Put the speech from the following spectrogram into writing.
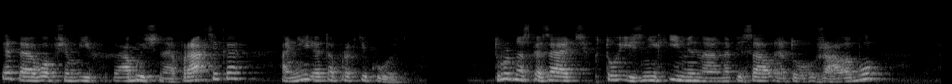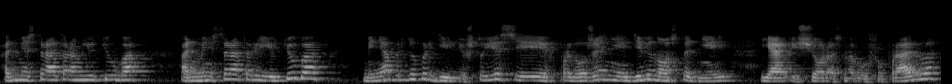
Это, в общем, их обычная практика, они это практикуют. Трудно сказать, кто из них именно написал эту жалобу администраторам YouTube. Администраторы YouTube меня предупредили, что если в продолжении 90 дней я еще раз нарушу правила,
